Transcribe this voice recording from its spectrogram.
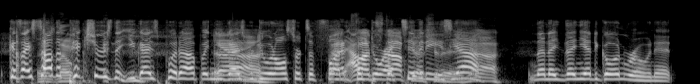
Because I saw There's the no- pictures that you guys put up, and you guys were doing all sorts of fun Had fun outdoor activities. Yeah. yeah. and then then you had to go and ruin it.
